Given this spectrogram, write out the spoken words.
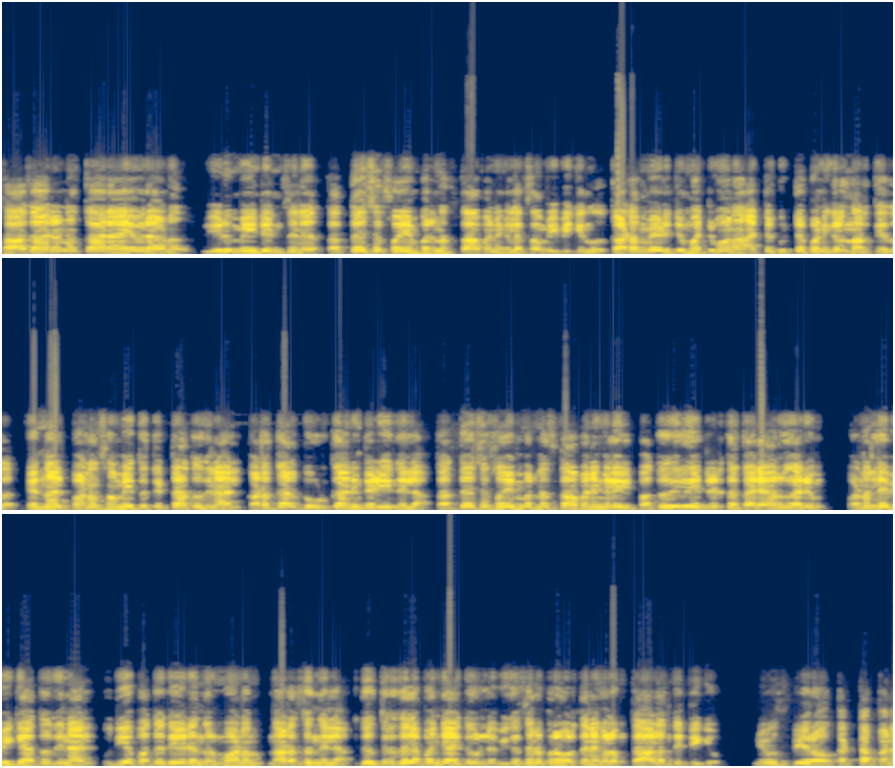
സാധാരണക്കാരായവരാണ് വീട് മെയിന്റനൻസിന് തദ്ദേശ സ്വയംഭരണ സ്ഥാപനങ്ങളെ സമീപിക്കുന്നത്. കടം മേടിച്ചും മറ്റുമാണ് അറ്റകുറ്റപ്പണികൾ നടത്തിയത്. എന്നാൽ പണം സമയത്ത് കിട്ടാത്തതിനാൽ കടക്കാർക്ക് കൊടുക്കാനും കഴിയുന്നില്ല. തദ്ദേശ സ്വയംഭരണ സ്ഥാപനങ്ങളിൽ പദ്ധതി ഏറ്റെടുത്ത കരാറുകാരും പണം ലഭിക്കാത്തതിനാൽ പുതിയ പദ്ധതിയുടെ നിർമ്മാണം നടത്തുന്നില്ല. ഇത് ത്രിതല പഞ്ചായത്തുകളുടെ വികസന പ്രവർത്തനങ്ങളും താളം തെറ്റിക്കും. News bureau Kattappana.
